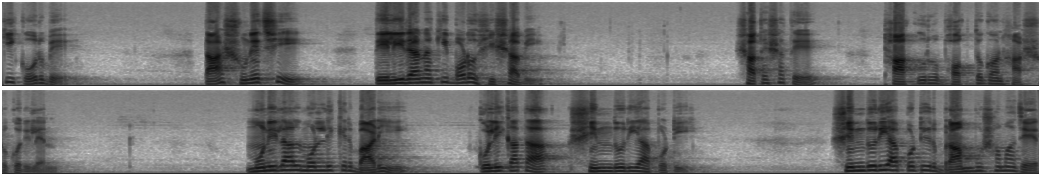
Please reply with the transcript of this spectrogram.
কি করবে? তা শুনেছি তেলিরা নাকি বড় হিসাবই সাথে সাথে ঠাকুর ও ভক্তগণ হাস্য করিলেন। মণিলাল মল্লিকের বাড়ি কলিকাতা সিন্দুরিয়াপটি। সিন্দুরিয়াপটির ব্রাহ্ম সমাজের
